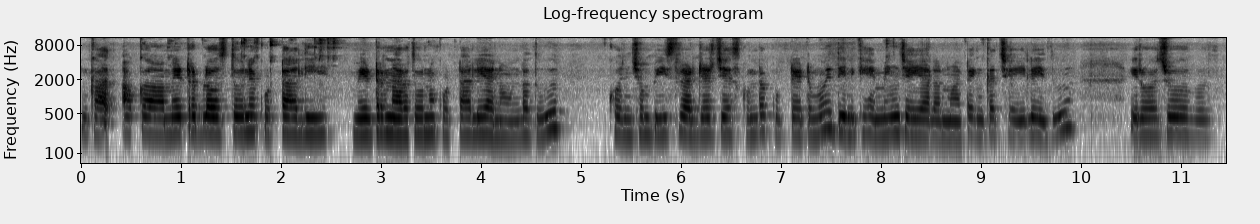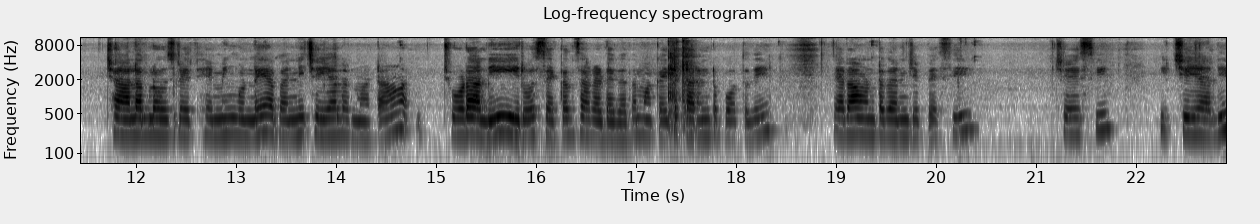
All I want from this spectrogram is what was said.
ఇంకా ఒక మీటర్ బ్లౌజ్తోనే కుట్టాలి మీటర్ నరతోనే కుట్టాలి అని ఉండదు. కొంచెం పీసులు అడ్జస్ట్ చేసుకుంటూ కుట్టేయటము. దీనికి హెమ్మింగ్ చేయాలన్నమాట. ఇంకా చేయలేదు. ఈరోజు చాలా బ్లౌజులు అయితే హెమ్మింగ్ ఉండే. అవన్నీ చేయాలన్నమాట. చూడాలి. ఈరోజు సెకండ్ సాటర్డే కదా. మాకైతే కరెంటు పోతుంది. ఎలా ఉంటుందని చెప్పేసి చేసి ఇచ్చేయాలి.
